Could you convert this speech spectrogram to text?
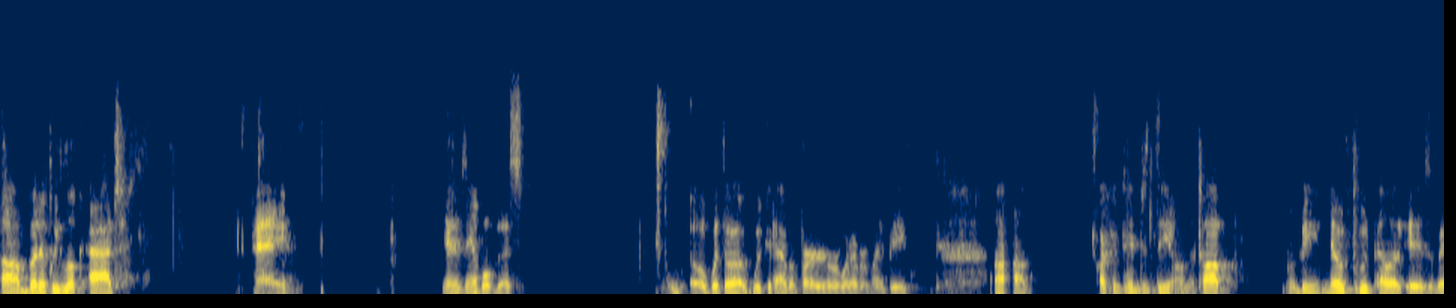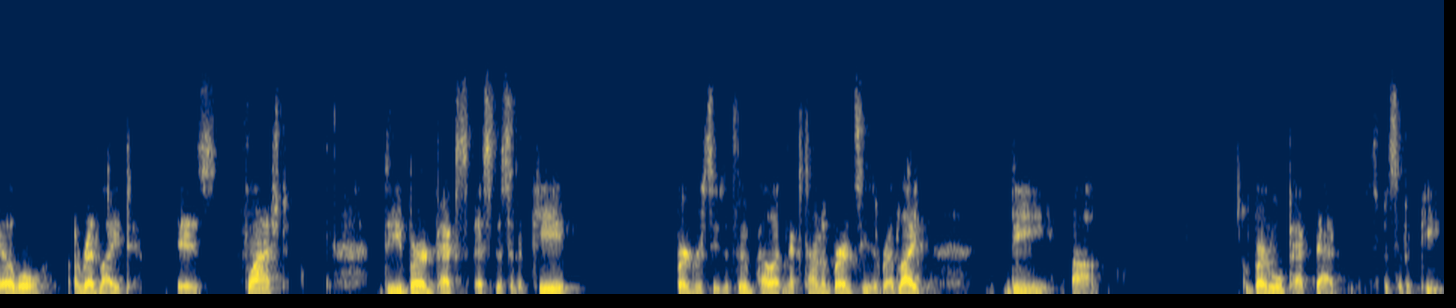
Um, but if we look at a an example of this, uh, with a we could have a bird or whatever it might be. Um, our contingency on the top would be no food pellet is available. A red light is flashed. The bird pecks a specific key. Bird receives a food pellet. Next time the bird sees a red light, the uh, bird will peck that specific key.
